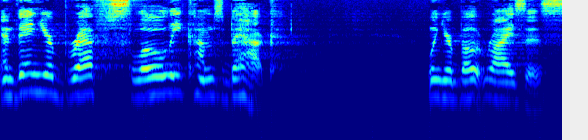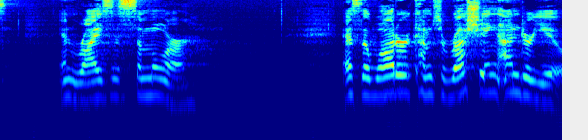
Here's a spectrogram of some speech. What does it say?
And then your breath slowly comes back when your boat rises and rises some more. As the water comes rushing under you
